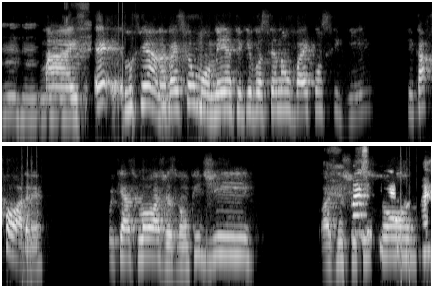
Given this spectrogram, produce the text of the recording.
Uhum. Mas, é, Luciana, vai ser um momento em que você não vai conseguir ficar fora, né? Porque as lojas vão pedir, as instituições. Mas,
